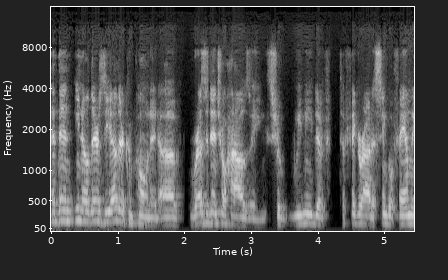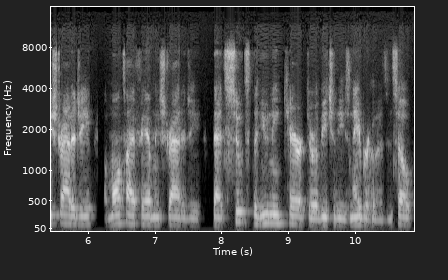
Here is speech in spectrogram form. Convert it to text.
And then, you know, there's the other component of residential housing. Should we need to, to figure out a single family strategy, a multi-family strategy that suits the unique character of each of these neighborhoods? And so,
